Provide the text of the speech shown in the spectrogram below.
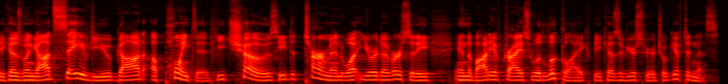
Because when God saved you, God appointed, He chose, He determined what your diversity in the body of Christ would look like because of your spiritual giftedness.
